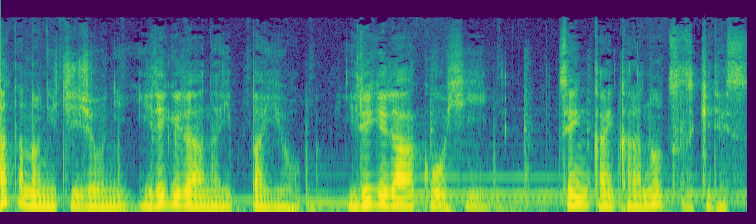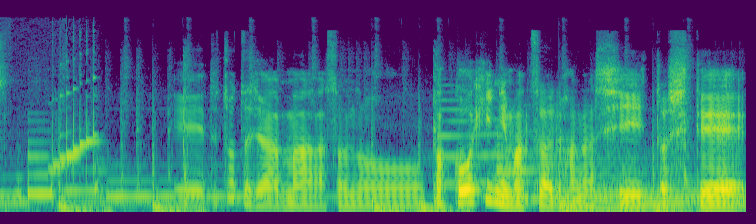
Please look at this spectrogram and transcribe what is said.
なたの日常にイレギュラーな一杯をイレギュラーコーヒー前回からの続きです。えーとちょっとじゃあまあその、まあ、コーヒーにまつわる話として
